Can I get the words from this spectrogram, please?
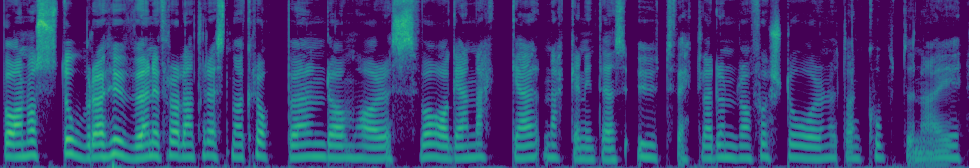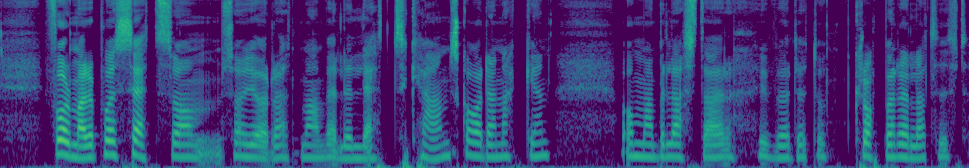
Barn har stora huvuden i förhållande till resten av kroppen. De har svaga nackar. Nacken är inte ens utvecklad under de första åren utan kotorna är formade på ett sätt som, som gör att man väldigt lätt kan skada nacken om man belastar huvudet och kroppen relativt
